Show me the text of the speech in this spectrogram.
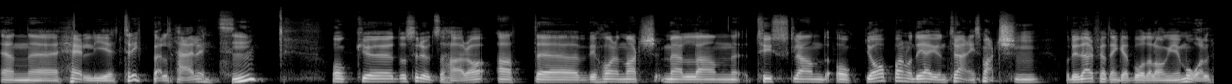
en eh, helgtrippel. Härligt. Mm. Och eh, då ser det ut så här då, att eh, vi har en match mellan Tyskland och Japan och det är ju en träningsmatch. Och det är därför jag tänker att båda lagen gör mål.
